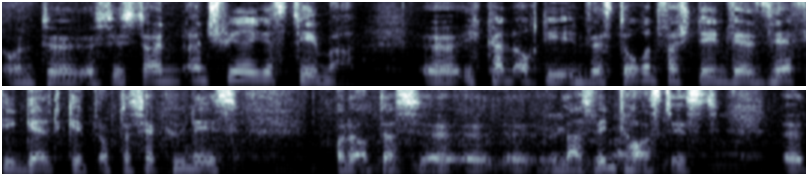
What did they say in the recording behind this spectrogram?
und äh, es ist ein, ein schwieriges Thema. Äh, ich kann auch die Investoren verstehen, wer sehr viel Geld gibt, ob das Herr Kühne ist oder ob das äh, äh, Lars Windhorst ist, äh,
